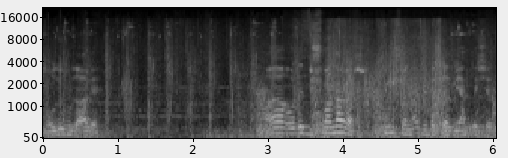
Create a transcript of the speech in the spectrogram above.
Ne oluyor burada abi? Aa orada düşmanlar var. Kimmiş onlar? Bir bakalım yaklaşalım.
